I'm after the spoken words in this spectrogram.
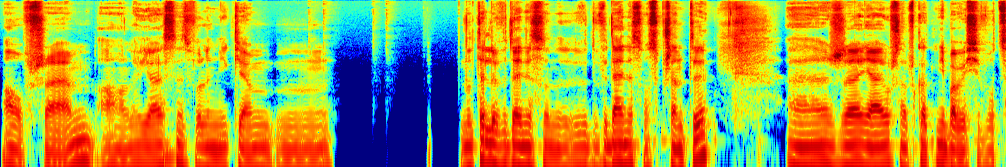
Owszem, ale ja jestem zwolennikiem. Mm, No tyle wydajne są, wydajne są sprzęty, e, że ja już na przykład nie bawię się w OC.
